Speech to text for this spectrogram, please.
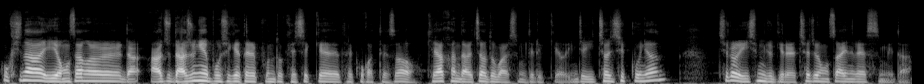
혹시나 이 영상을 나, 아주 나중에 보시게 될 분도 계시게 될 것 같아서 계약한 날짜도 말씀드릴게요. 이제 2019년 7월 26일에 최종 사인을 했습니다.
